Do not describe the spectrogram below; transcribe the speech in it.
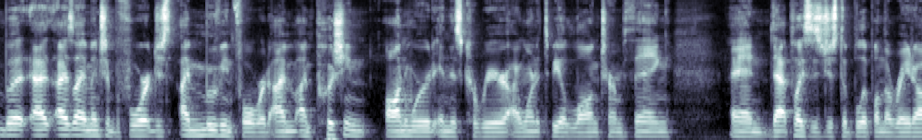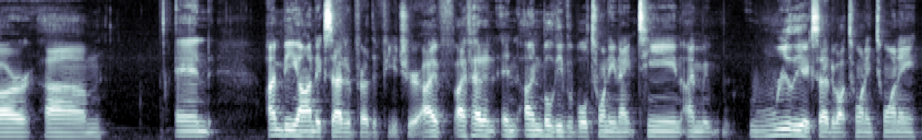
but as, as I mentioned before, just I'm moving forward. I'm I'm pushing onward in this career. I want it to be a long term thing, and that place is just a blip on the radar. Um, and I'm beyond excited for the future. I've I've had an, an unbelievable 2019. I'm really excited about 2020.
